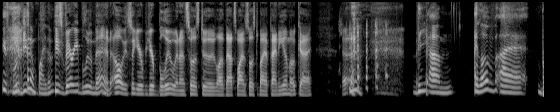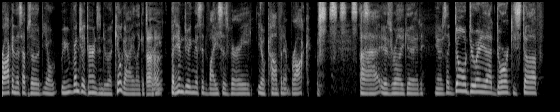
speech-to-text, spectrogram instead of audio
these, these, I don't buy those. These very blue men. Oh, so you're you're blue, and I'm supposed to. Well, that's why I'm supposed to buy a Pentium. Okay. the um I love uh Brock in this episode, you know, he eventually turns into a kill guy, like it's great. But him doing this advice is very, you know, confident Brock uh, is really good. You know, it's like, don't do any of that dorky stuff.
